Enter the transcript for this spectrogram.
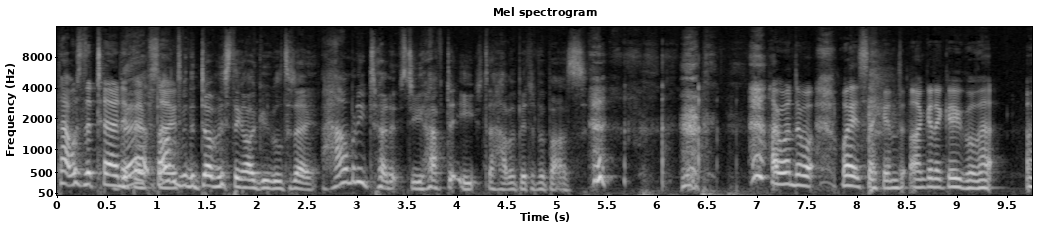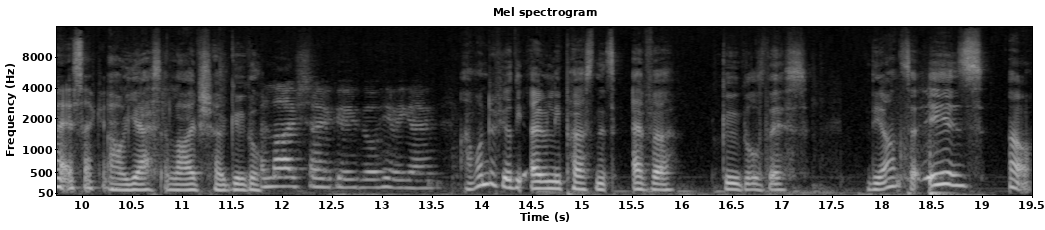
That was the turnip Yeah, that episode. would be the dumbest thing I googled today. How many turnips do you have to eat to have a bit of a buzz? I wonder what. Wait a second. I'm going to Google that. Wait a second. Oh yes, a live show Google. A live show Google. Here we go. I wonder if you're the only person that's ever googled this. The answer is oh,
